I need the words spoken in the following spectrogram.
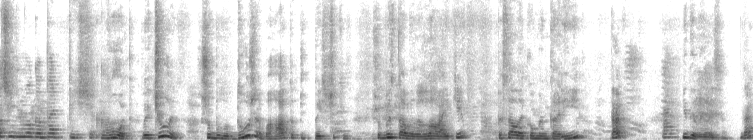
очень много подписчиков. Вот, ви чули, що було дуже багато підписчиків, щоб ви ставили лайки, писали коментарі, так? Так. І дивилися. Да?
